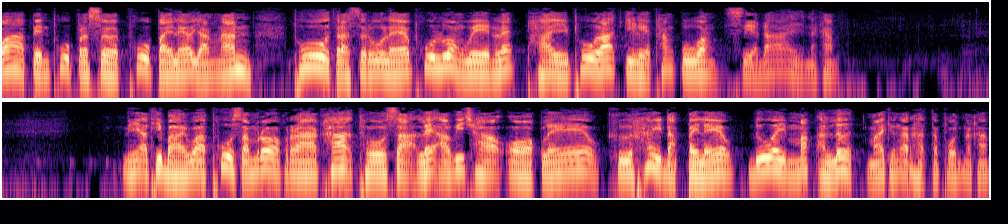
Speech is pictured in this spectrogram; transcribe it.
ว่าเป็นผู้ประเสริฐผู้ไปแล้วอย่างนั้น ผู้ตรัสรู้แล้วผู้ล่วงเวรและภัยผู้ละกิเลสทั้งปวงเสียได้นะครับ นี้อธิบายว่าผู้สำรอกราคะโทสะและอวิชชาออกแล้ว คือให้ดับไปแล้วด้วยมรรคอันเลิศหมายถึงอรหัตผลนะครับ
